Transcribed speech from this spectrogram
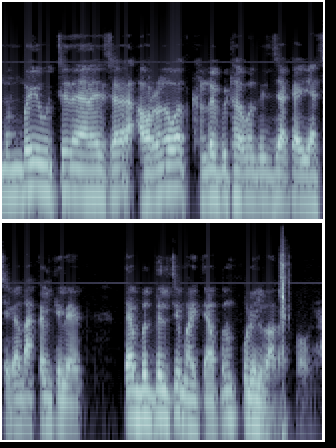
मुंबई उच्च न्यायालयाच्या औरंगाबाद खंडपीठामध्ये ज्या काही याचिका दाखल केल्या आहेत त्याबद्दलची माहिती आपण पुढील भागात पाहूया.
